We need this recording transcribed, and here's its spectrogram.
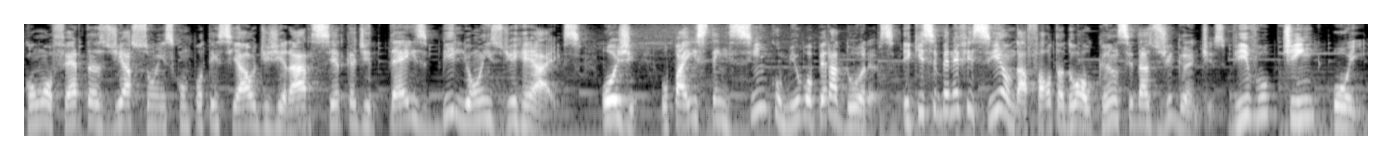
com ofertas de ações com potencial de gerar cerca de 10 bilhões de reais. Hoje, o país tem 5 mil operadoras e que se beneficiam da falta do alcance das gigantes Vivo, TIM, Oi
